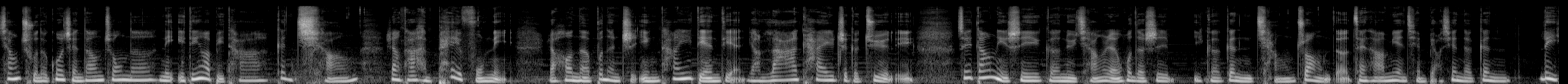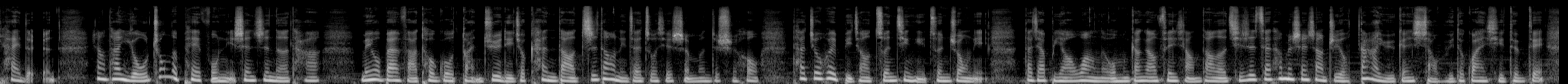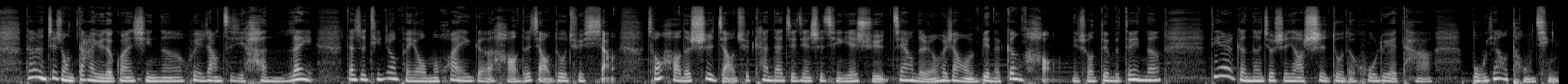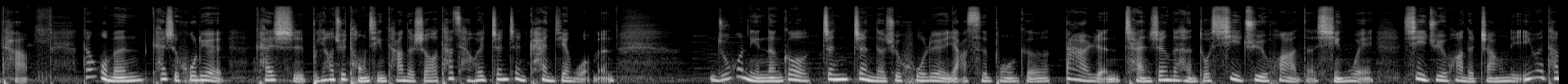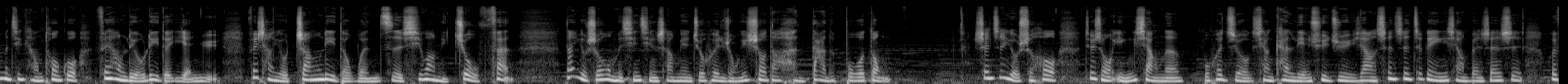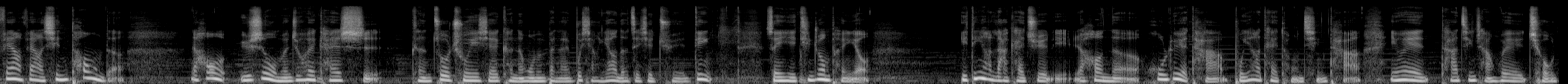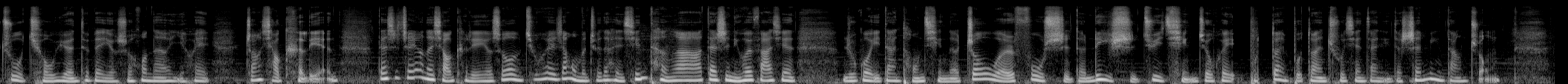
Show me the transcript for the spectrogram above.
相处的过程当中呢，你一定要比他更强，让他很佩服你。然后呢，不能只赢他一点点，要拉开这个距离。所以，当你是一个女强人，或者是一个更强壮的，在他面前表现得更厉害的人，让他由衷的佩服你，甚至呢，他没有办法透过短距离就看到、知道你在做些什么的时候，他就会比较尊敬你、尊重你。大家不要忘了，我们刚刚分享到了，其实，在他们身上只有大鱼跟小鱼的关系，对不对？当然，这种大鱼的关系呢，会让自己很累。但是，听众朋友，我们换一个好的角度去想，从好的视角去看待这件事情，也许这样的人会让我们变得更好。你说对不对呢？第二个呢，就是要适度的忽略他。他不要同情他。当我们开始忽略、开始不要去同情他的时候，他才会真正看见我们。如果你能够真正的去忽略亚斯伯格大人产生的很多戏剧化的行为、戏剧化的张力，因为他们经常透过非常流利的言语、非常有张力的文字，希望你就范。那有时候我们心情上面就会容易受到很大的波动。甚至有时候，这种影响呢，不会只有像看连续剧一样，甚至这个影响本身是会非常非常心痛的。然后，于是我们就会开始可能做出一些可能我们本来不想要的这些决定。所以，听众朋友。一定要拉开距离，然后呢，忽略他，不要太同情他，因为他经常会求助求援，对不对？有时候呢，也会装小可怜，但是这样的小可怜有时候就会让我们觉得很心疼啊。但是你会发现，如果一旦同情了，周而复始的历史剧情就会不断不断出现在你的生命当中。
